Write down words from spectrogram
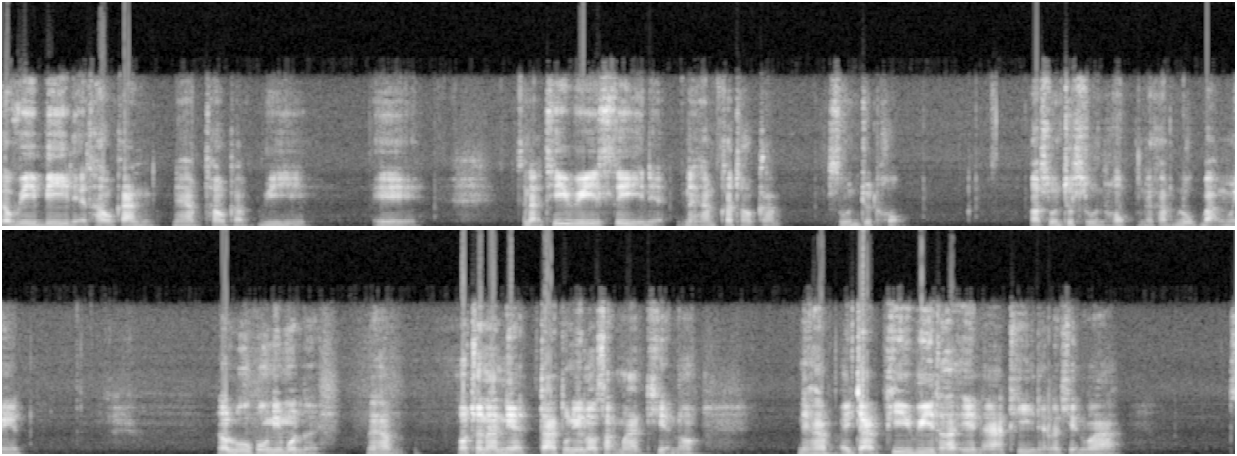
กับ VB เนี่ยเท่ากันนะครับ เท่ากับ VA ขณะที่ VC เนี่ยนะครับ ก็เท่ากับ 0.6อ๋อ0.06 นะครับ ลูกบาศก์เมตร เรารู้พวกนี้หมดเลยนะครับ เพราะฉะนั้นเนี่ย จากตรงนี้เราสามารถเขียนเนาะ นะครับไอจาก PV เท่ากับ nRT เนี่ยเราเขียนว่า P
